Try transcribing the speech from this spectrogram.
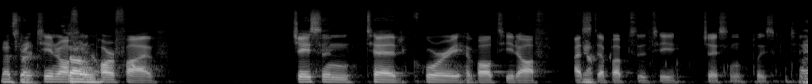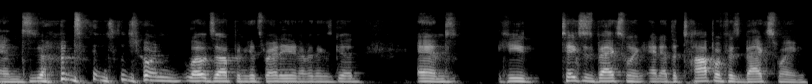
That's right. teeing off So- on par five. Jason, Ted, Corey have all teed off. I Yep. step up to the tee. Jason, please continue. And so Jordan loads up and gets ready, and everything's good. And he takes his backswing, and at the top of his backswing,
